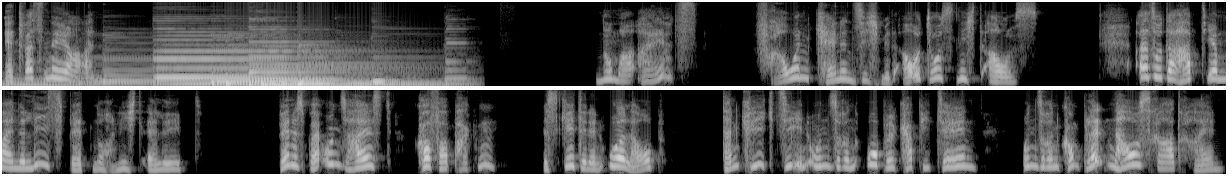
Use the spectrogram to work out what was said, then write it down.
etwas näher an. Nummer 1. Frauen kennen sich mit Autos nicht aus. Also da habt ihr meine Lisbeth noch nicht erlebt. Wenn es bei uns heißt, Koffer packen, es geht in den Urlaub, dann kriegt sie in unseren Opel-Kapitän unseren kompletten Hausrat rein.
